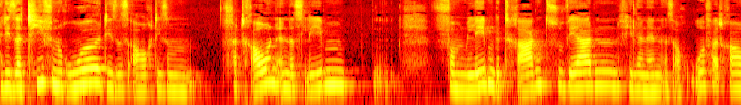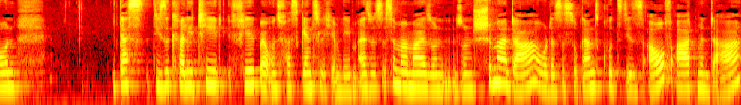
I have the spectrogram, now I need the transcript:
dieser tiefen Ruhe, dieses auch diesem Vertrauen in das Leben, vom Leben getragen zu werden, viele nennen es auch Urvertrauen, dass diese Qualität fehlt bei uns fast gänzlich im Leben. Also es ist immer mal so ein, so ein Schimmer da oder es ist so ganz kurz dieses Aufatmen da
